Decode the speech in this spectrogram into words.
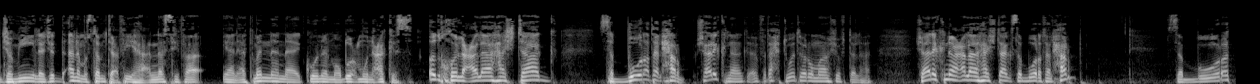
جميلة جدا. أنا مستمتع فيها عن نفسي فيعني أتمنى أن يكون الموضوع منعكس. ادخل على هاشتاج سبورة الحرب. شاركنا فتحت تويتر وما شفت لها شاركنا على هاشتاج سبورة الحرب. سبورة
